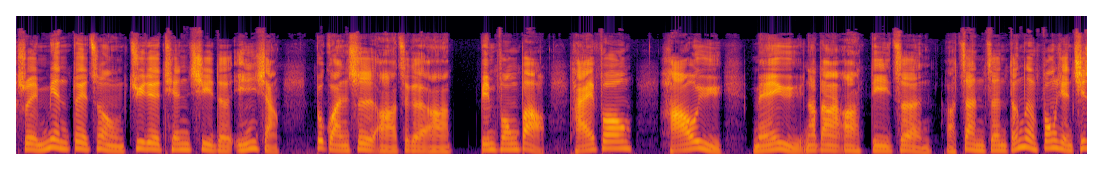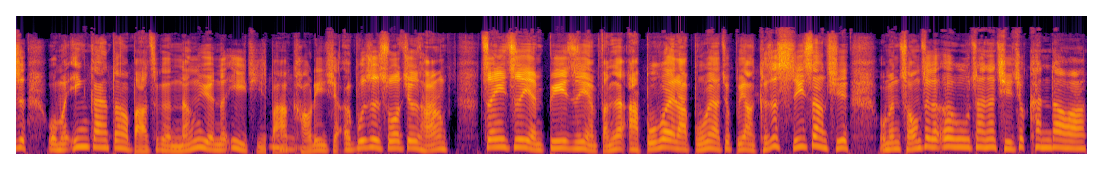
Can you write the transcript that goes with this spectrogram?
所以面对这种剧烈天气的影想，不管是啊这个啊冰风暴、台风。豪雨、梅雨，那当然啊，地震啊、战争等等风险，其实我们应该都要把这个能源的议题把它考虑一下，而不是说就是好像睁一只眼闭一只眼，反正啊不会啦，不会啦就不要。可是实际上，其实我们从这个俄乌战争其实就看到啊，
